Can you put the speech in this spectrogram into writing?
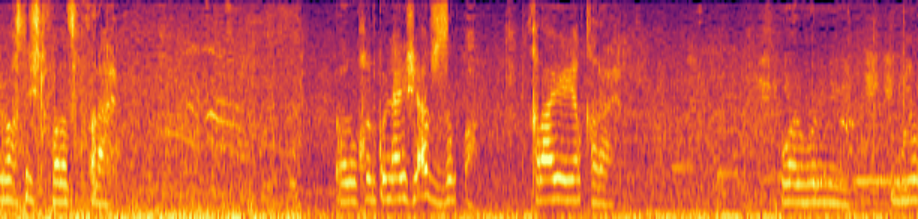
ما خصنيش نفرط في القرايه أنا واخا نكون عايشة في الزنقة. القرايه هي القرايه وما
